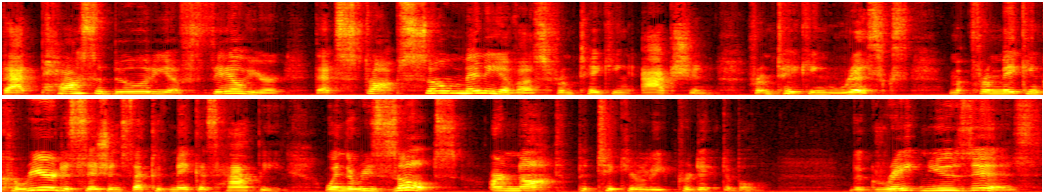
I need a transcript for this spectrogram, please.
that possibility of failure that stops so many of us from taking action, from taking risks, from making career decisions that could make us happy when the results are not particularly predictable. The great news is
